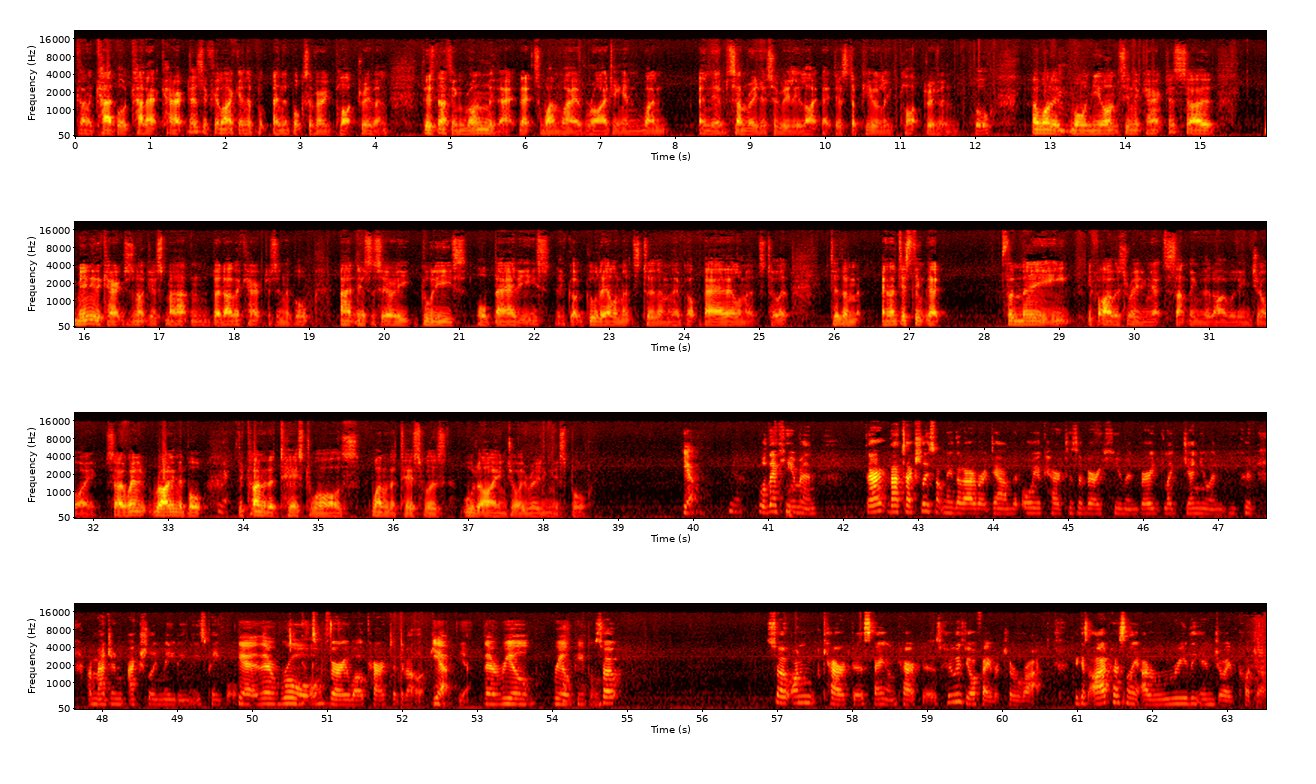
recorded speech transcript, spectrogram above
kind of cardboard cutout characters, if you like, and the and the books are very plot driven. There's nothing wrong with that. That's one way of writing, and one and there are some readers who really like that, just a purely plot driven book. I wanted mm-hmm. more nuance in the characters, so many of the characters, not just Martin, but other characters in the book, aren't necessarily goodies or baddies. They've got good elements to them, they've got bad elements to it to them. And I just think that for me, if I was reading, that's something that I would enjoy. So when writing the book, yeah. the kind of the test was one of the tests was would I enjoy reading this book? Yeah. Yeah. Well, they're human. They're, that's actually something that I wrote down. That all your characters are very human, very like genuine. You could imagine actually meeting these people. Yeah, they're raw. It's very well character developed. Yeah. Yeah. They're real, real people. So so on characters, staying on characters, who is your favourite to write? Because I personally, I really enjoyed Codger.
